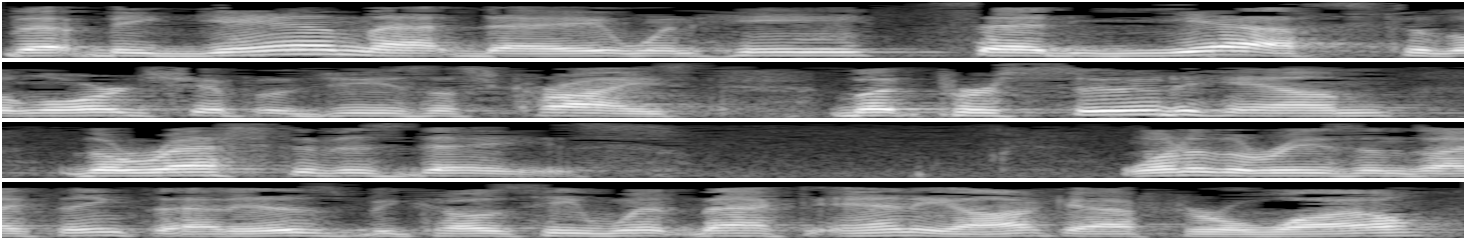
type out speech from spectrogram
that began that day when he said yes to the Lordship of Jesus Christ, but pursued him the rest of his days. One of the reasons I think that is because he went back to Antioch after a while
